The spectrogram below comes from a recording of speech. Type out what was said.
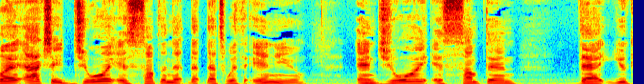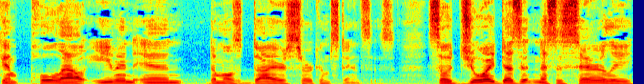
But actually, joy is something that, that that's within you. And joy is something that you can pull out even in the most dire circumstances. So joy doesn't necessarily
